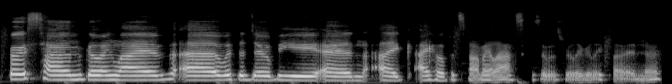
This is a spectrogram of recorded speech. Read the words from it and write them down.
first time going live uh, with Adobe, and like I hope it's not my last because it was really really fun.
